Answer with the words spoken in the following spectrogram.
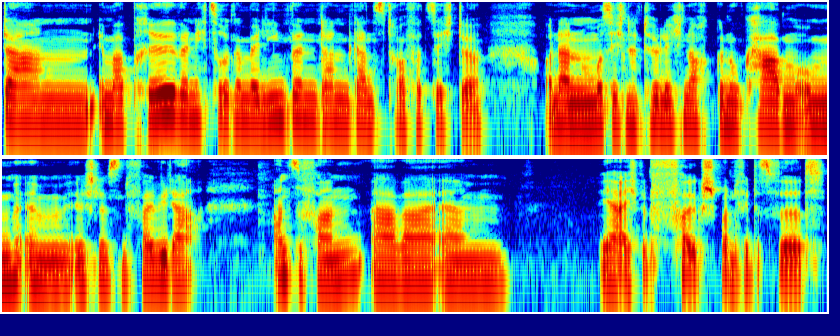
dann im April, wenn ich zurück in Berlin bin, dann ganz drauf verzichte. Und dann muss ich natürlich noch genug haben, um im, im schlimmsten Fall wieder anzufangen. Aber ähm, ja, ich bin voll gespannt, wie das wird.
